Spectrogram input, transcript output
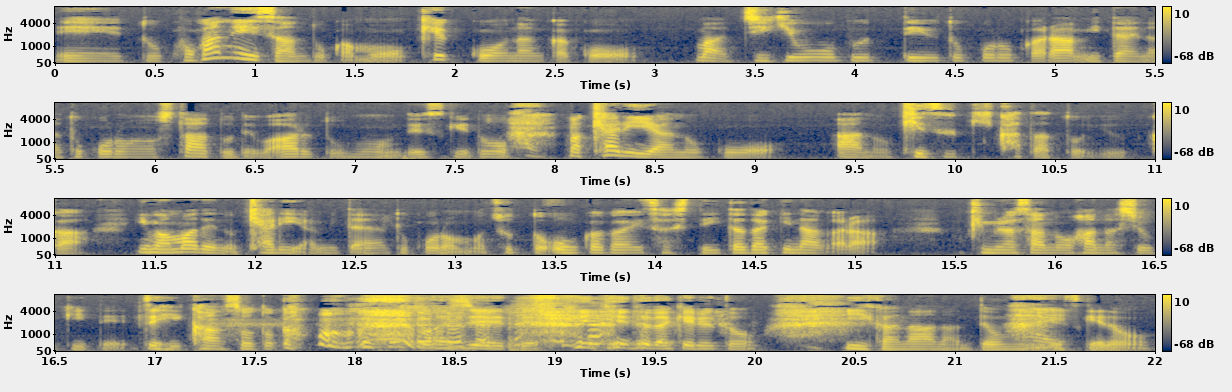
えっ、と、小金井さんとかも結構なんかこう、まあ事業部っていうところからみたいなところのスタートではあると思うんですけど、はいまあキャリアのこう、あの、気づき方というか、今までのキャリアみたいなところもちょっとお伺いさせていただきながら、木村さんのお話を聞いて、ぜひ感想とかも 交えて 聞いていただけるといいかななんて思うんですけど。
